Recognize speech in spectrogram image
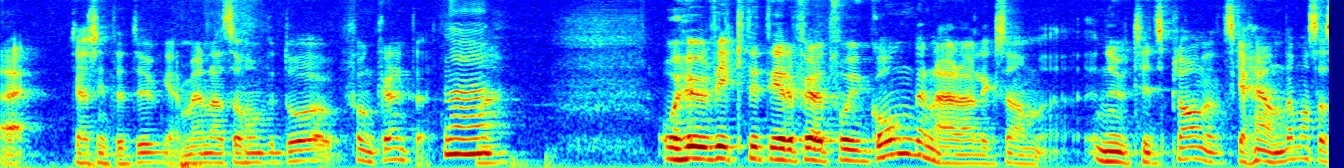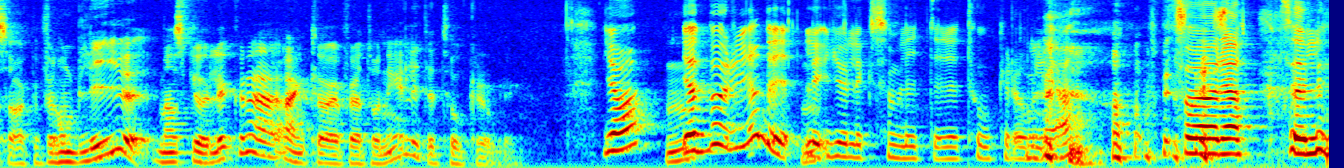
nej, kanske inte duger. Men alltså hon, då funkar det inte. Nej. Och hur viktigt är det för att få igång den här liksom, nutidsplanen? Att det ska hända massa saker. För hon blir ju, man skulle kunna anklaga för att hon är lite tokrolig. Ja, Mm. jag började ju liksom lite i det tokroliga. För att eh,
